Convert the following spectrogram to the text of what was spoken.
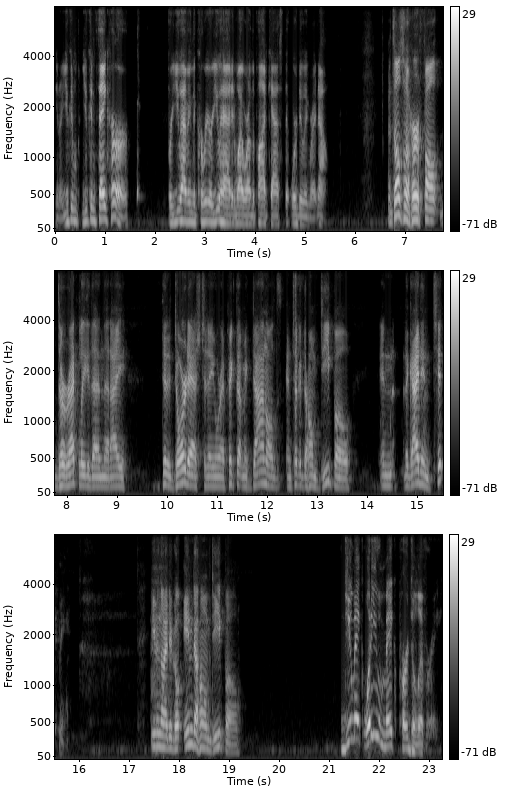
you know, you can you can thank her for you having the career you had and why we're on the podcast that we're doing right now. It's also her fault directly then that I did a DoorDash today where I picked up McDonald's and took it to Home Depot and the guy didn't tip me. Even though I had to go into Home Depot. Do you make what do you make per delivery?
